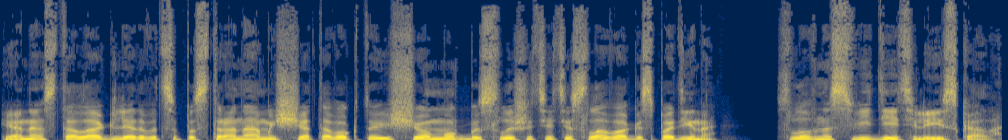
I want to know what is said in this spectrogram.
И она стала оглядываться по сторонам, ища того, кто еще мог бы слышать эти слова господина, словно свидетелей искала.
